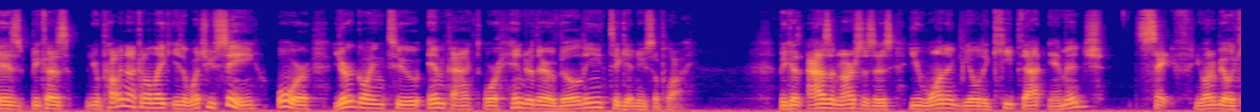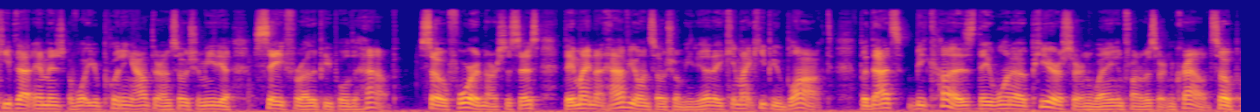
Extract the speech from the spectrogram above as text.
is because you're probably not going to like either what you see or you're going to impact or hinder their ability to get new supply. Because as a narcissist, you want to be able to keep that image safe. You want to be able to keep that image of what you're putting out there on social media safe for other people to have. So for a narcissist, they might not have you on social media. They might keep you blocked, but that's because they want to appear a certain way in front of a certain crowd. So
